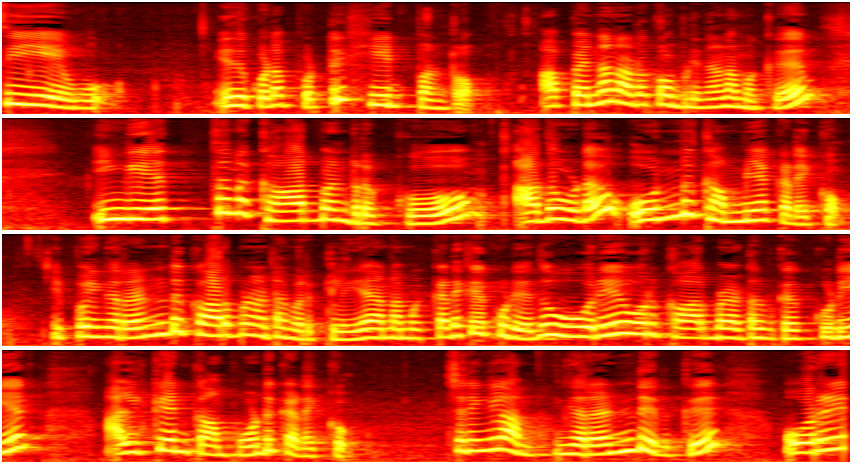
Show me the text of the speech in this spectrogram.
சிஏஓ இது கூட போட்டு ஹீட் பண்ணுறோம் அப்போ என்ன நடக்கும் அப்படின்னா நமக்கு இங்கே எத்தனை கார்பன் இருக்கோ அதோட ஒன்று கம்மியாக கிடைக்கும். இப்போ இங்கே ரெண்டு கார்பன் ஆட்டம் இருக்கு இல்லையா? நமக்கு கிடைக்கக்கூடியது ஒரே ஒரு கார்பன் ஆட்டம் இருக்கக்கூடிய அல்கேன் காம்பவுண்டு கிடைக்கும். சரிங்களா? இங்கே ரெண்டு இருக்குது ஒரே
